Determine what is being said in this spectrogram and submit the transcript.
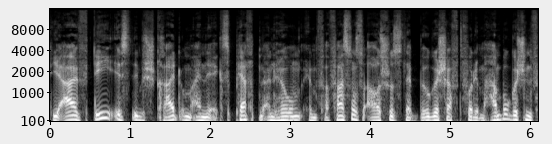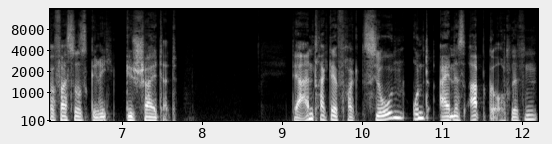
Die AfD ist im Streit um eine Expertenanhörung im Verfassungsausschuss der Bürgerschaft vor dem Hamburgischen Verfassungsgericht gescheitert. Der Antrag der Fraktion und eines Abgeordneten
